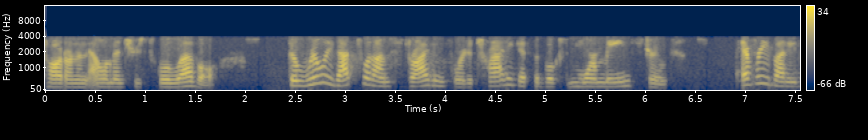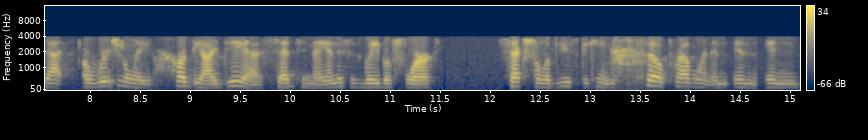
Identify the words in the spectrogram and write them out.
taught on an elementary school level. So really that's what I'm striving for to try to get the books more mainstream. Everybody that originally heard the idea said to me, and this is way before sexual abuse became so prevalent in in in,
